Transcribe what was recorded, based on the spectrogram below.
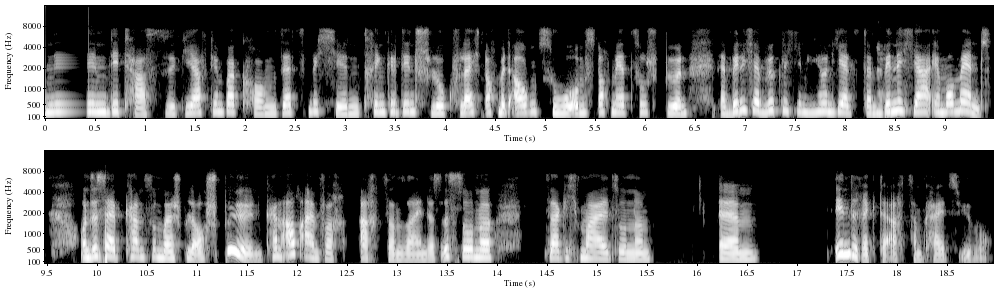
nehme die Tasse, gehe auf den Balkon, setze mich hin, trinke den Schluck, vielleicht noch mit Augen zu, um es noch mehr zu spüren, dann bin ich ja wirklich im Hier und Jetzt, dann bin ich ja im Moment. Und deshalb kann zum Beispiel auch spülen, kann auch einfach achtsam sein. Das ist so eine, sag ich mal, so eine ähm, indirekte Achtsamkeitsübung.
